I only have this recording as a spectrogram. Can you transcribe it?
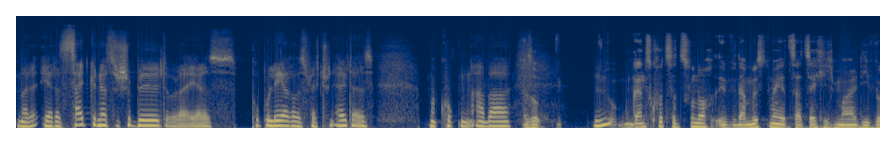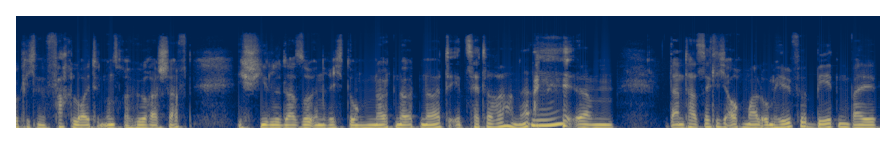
immer eher das zeitgenössische Bild oder eher das populäre, was vielleicht schon älter ist. Mal gucken, aber. Also, hm? Ganz kurz dazu noch, da müssten wir jetzt tatsächlich mal die wirklichen Fachleute in unserer Hörerschaft, ich schiele da so in Richtung Nerd, Nerd, Nerd etc., ne? Mhm. ähm, dann tatsächlich auch mal um Hilfe beten, weil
